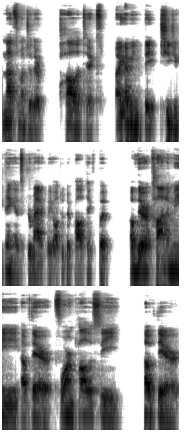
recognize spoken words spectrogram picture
not so much of their politics. I, I mean, they, Xi Jinping has dramatically altered their politics, but of their economy, of their foreign policy, of their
